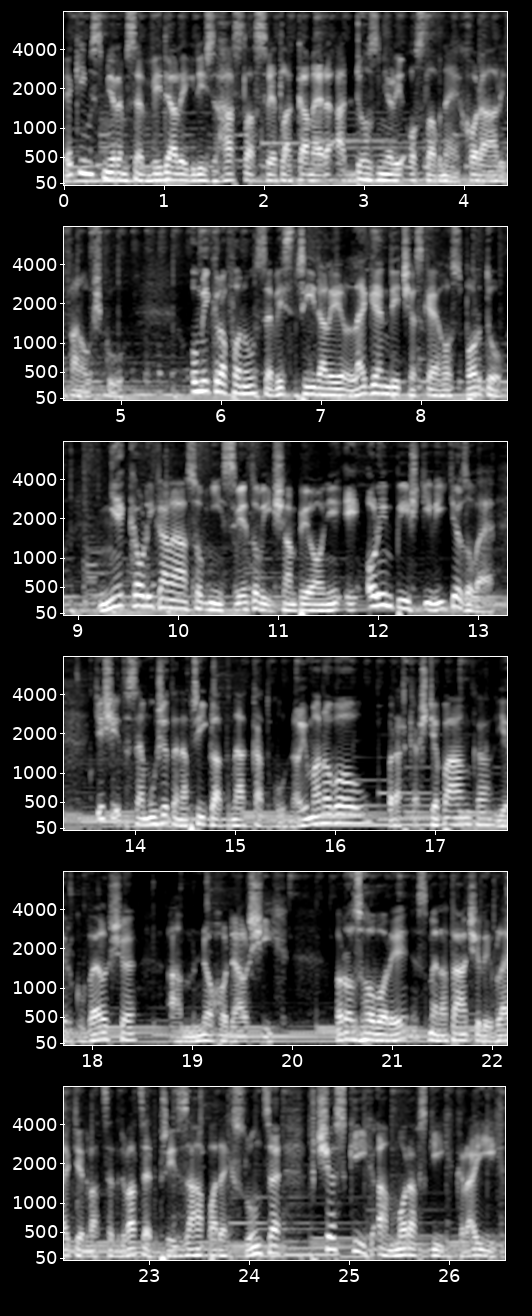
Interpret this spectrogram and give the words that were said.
Jakým směrem se vydali, když zhasla světla kamer a dozněly oslavné chorály fanoušků. U mikrofonu se vystřídali legendy českého sportu. Několikanásobní světoví šampioni i olympijští vítězové. Těšit se můžete například na Katku Neumanovou, Bratka Štěpánka, Jirku Velše a mnoho dalších. Rozhovory jsme natáčeli v létě 2020 při západech slunce v českých a moravských krajích,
